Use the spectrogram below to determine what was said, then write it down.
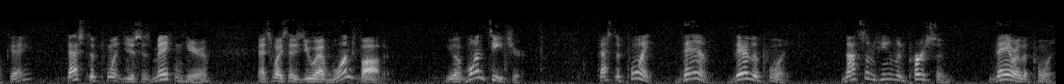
Okay? That's the point Jesus is making here. That's why he says you have one Father. You have one teacher. That's the point. Them. They're the point. Not some human person. They are the point.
